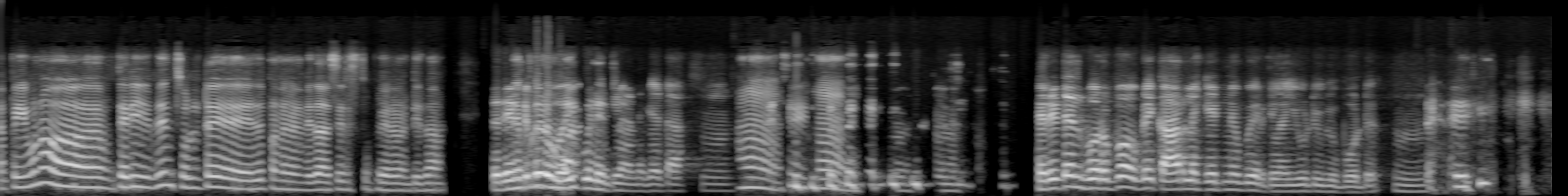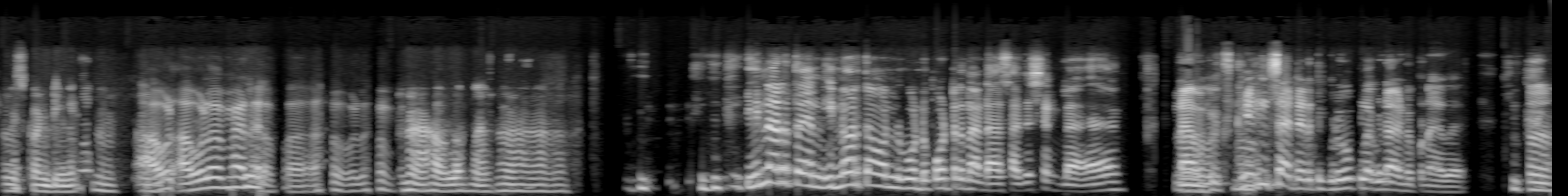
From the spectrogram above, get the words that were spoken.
அப்ப இவனும் தெரியுதுன்னு சொல்லிட்டு இது பண்ண வேண்டியதா சிரிச்சுட்டு போயிட வேண்டியதான் ரெண்டு பேரும் வைப் பண்ணிருக்கலாம் கேட்டா. ரிட்டர்ன் போறப்போ அப்படியே கார்ல கேட்டுனே போயிருக்கலாம் யூடியூப்ல போட்டு. மிஸ் பண்ணிட்டீங்க. அவ்வளவு மேல இல்லப்பா அவ்வளவு இன்னொருத்தன் இன்னொருத்தன் ஒண்ணு ஒண்ணு போட்டிருந்தான்டா சஜஷன்ல நான் ஸ்கிரீன்ஷாட் எடுத்து குரூப்ல கூட அனுப்புனேன் அது. ம்,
